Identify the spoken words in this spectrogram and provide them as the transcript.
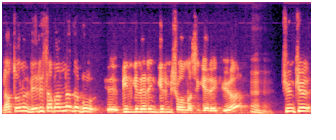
NATO'nun veri tabanına da bu e, bilgilerin girmiş olması gerekiyor. Çünkü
